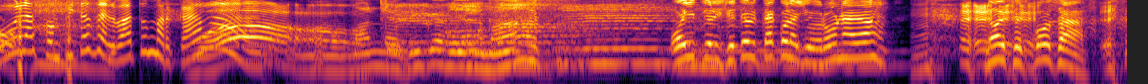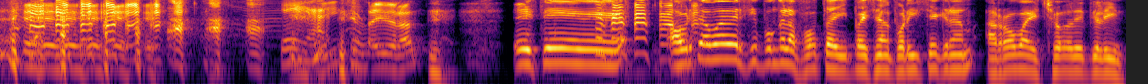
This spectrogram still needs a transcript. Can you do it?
Uh, las pompitas del vato marcadas. No, mano, diga bien nomás. Oye, pero está con la llorona. No, es su esposa. ¿Sí? ¿Se está llorando? Este, ahorita voy a ver si pongo la foto ahí, paisano, por Instagram, arroba el show de violín.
